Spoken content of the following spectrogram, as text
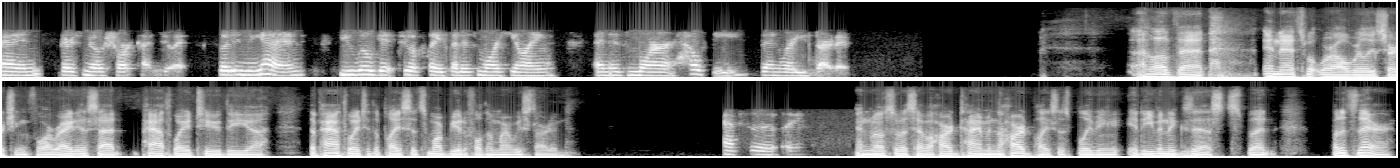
and there's no shortcut to it. But in the end you will get to a place that is more healing and is more healthy than where you started. I love that. And that's what we're all really searching for right? Is that pathway to the uh the pathway to the place that's more beautiful than where we started Absolutely. and most of us have a hard time in the hard places believing it even exists but but it's there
